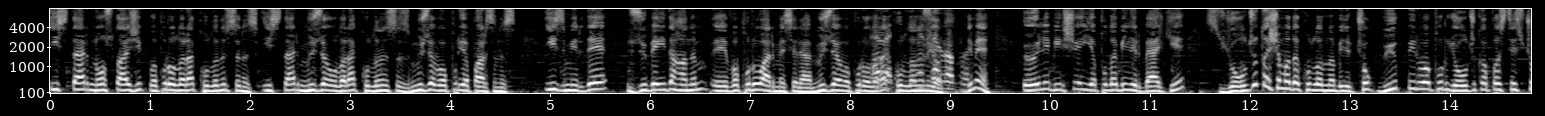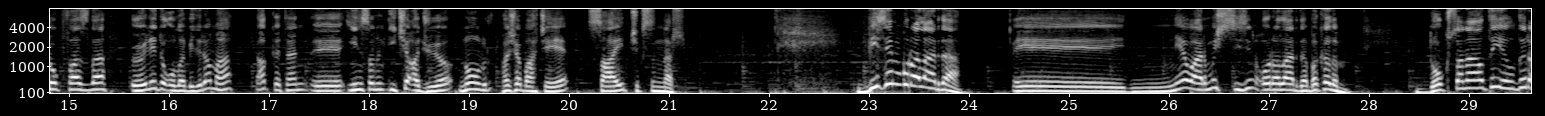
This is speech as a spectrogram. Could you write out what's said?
İster nostaljik vapur olarak kullanırsınız, ister müze olarak kullanırsınız. Müze vapur yaparsınız. İzmir'de Zübeyde Hanım e, vapuru var mesela. Müze vapur olarak Evet, kullanılıyor. vapur. Değil mi? Öyle bir şey yapılabilir belki. Yolcu taşımada kullanılabilir. Çok büyük bir vapur. Yolcu kapasitesi çok fazla. Öyle de olabilir ama hakikaten e, insanın içi acıyor. Ne olur Paşa Bahçe'ye sahip çıksınlar. Bizim buralarda e, ne varmış sizin oralarda bakalım. 96 yıldır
